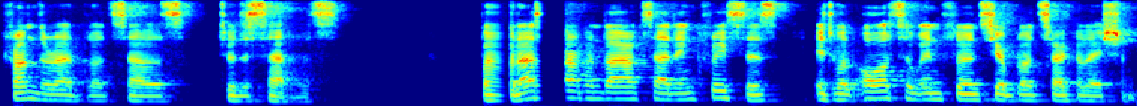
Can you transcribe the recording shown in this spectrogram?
from the red blood cells to the cells. But as carbon dioxide increases, it will also influence your blood circulation.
